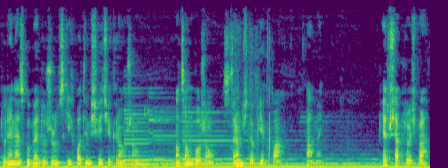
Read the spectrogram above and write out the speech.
które na zgubę dusz ludzkich po tym świecie krążą, mocą Bożą strąć do piekła. Amen. Pierwsza prośba:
